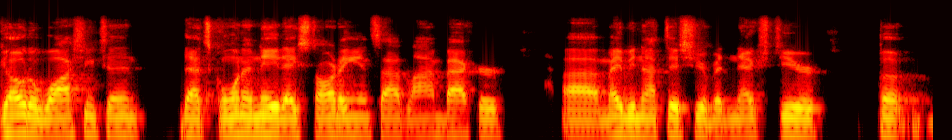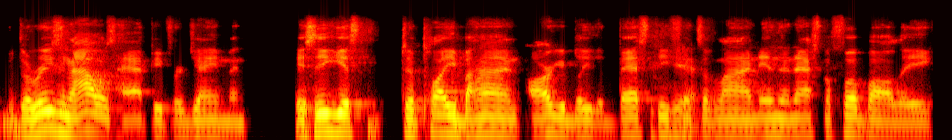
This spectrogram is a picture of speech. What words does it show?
go to Washington. That's going to need a starting inside linebacker. Uh, maybe not this year, but next year. But the reason I was happy for Jamin is he gets to play behind arguably the best Yeah. defensive line in the National Football League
